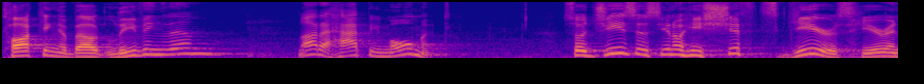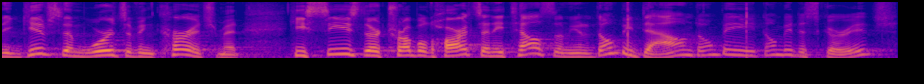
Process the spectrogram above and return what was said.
talking about leaving them, not a happy moment. So Jesus, you know, he shifts gears here and he gives them words of encouragement. He sees their troubled hearts and he tells them, you know, don't be down, don't be, don't be discouraged.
